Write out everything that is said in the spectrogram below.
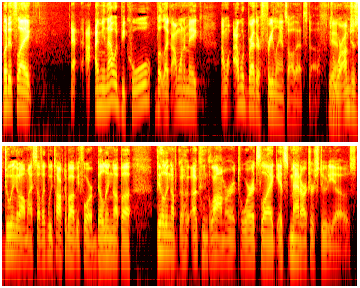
but it's like I- mean, that would be cool, but like, I want to make. I I would rather freelance all that stuff to Yeah. where I'm just doing it all myself, like we talked about before, building up a, building up a, a conglomerate to where it's like it's Matt Archer Studios.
